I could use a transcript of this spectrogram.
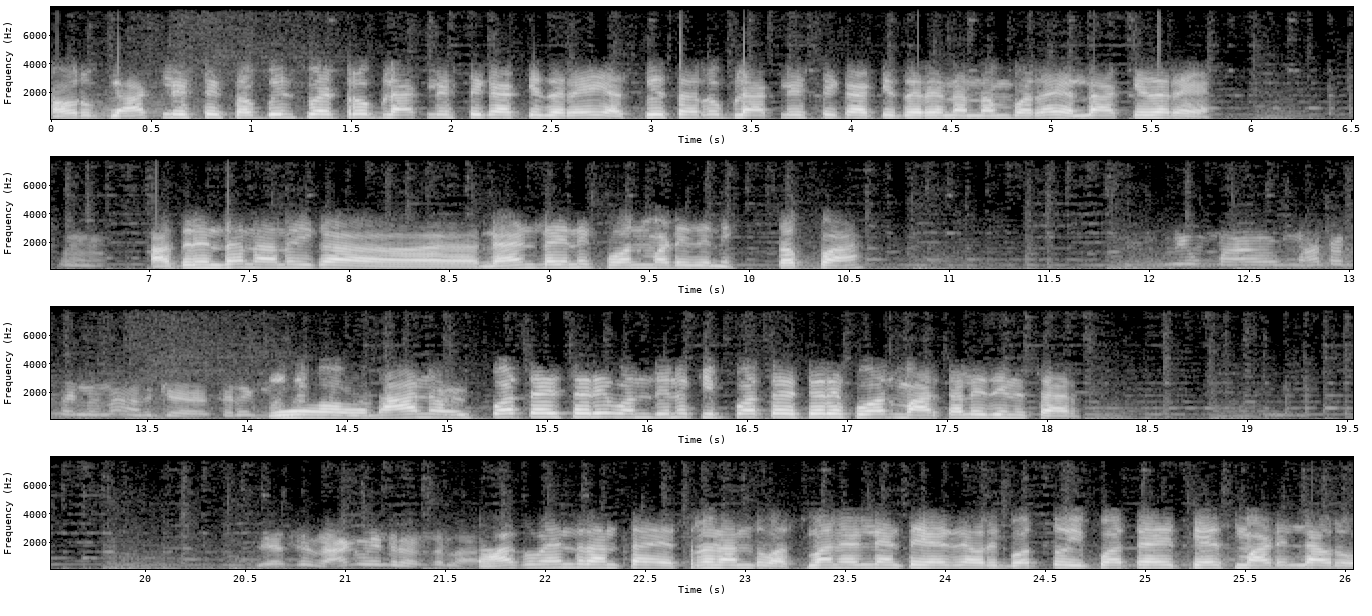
ಅವರು ಬ್ಲಾಕ್ ಲಿಸ್ಟಿಗೆ ಸಬ್ ಇನ್ಸ್ಪೆಕ್ಟರ್ ಬ್ಲಾಕ್ ಲಿಸ್ಟಿಗೆ ಹಾಕಿದ್ದಾರೆ ಎಸ್ ಪಿ ಸರ್ ಬ್ಲ್ಯಾಕ್ ಲಿಸ್ಟಿಗೆ ಹಾಕಿದ್ದಾರೆ ನನ್ನ ನಂಬರ್ ಎಲ್ಲ ಹಾಕಿದ್ದಾರೆ. ಅದರಿಂದ ನಾನು ಈಗ ಲ್ಯಾಂಡ್ ಲೈನ್ ಫೋನ್ ಮಾಡಿದೀನಿ. ತಪ್ಪ? ನೀವು ಮಾ- ಮಾತಾಡ್ತಾ ಇಲ್ಲ ಅದಕ್ಕೆ ಸರಿಯಾಗಿ ಓ ನಾನು ಇಪ್ಪತ್ತೈದು ಸರಿ ಒಂದು ದಿನಕ್ಕೆ ಇಪ್ಪತ್ತೈದು ಸರಿ ಫೋನ್ ಮಾಡ್ತಾ ಇದ್ದೀನಿ ಸರ್ ಹೆಸರು ರಾಘವೇಂದ್ರ ಅಂತಲ್ಲ? ರಾಘವೇಂದ್ರ ಅಂತ ಹೆಸರು ನಂದು ಹೊಸ್ಮನಹಳ್ಳಿ ಅಂತ ಹೇಳಿ ಅವ್ರಿಗೆ ಗೊತ್ತು. ಇಪ್ಪತ್ತೈದು ಕೇಸ್ ಮಾಡಿಲ್ಲ ಅವರು.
